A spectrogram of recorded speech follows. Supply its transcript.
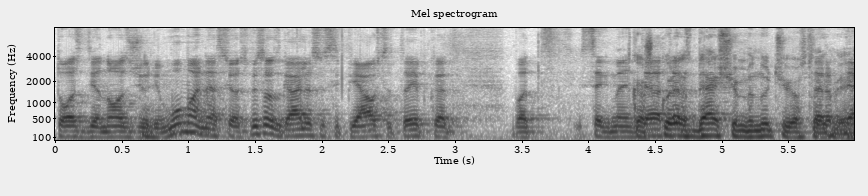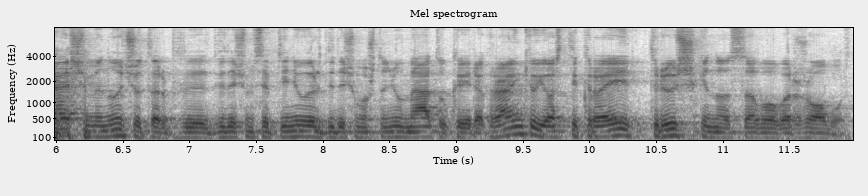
tos dienos žiūrimumą, nes jos visos gali susipjausti taip, kad vat, segmente... Kažkurias tarp- 10 minučių jos Tarp laimėjo. 10 minučių, tarp 27 ir 28 metų kairė krankių, jos tikrai triuškino savo varžovus.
